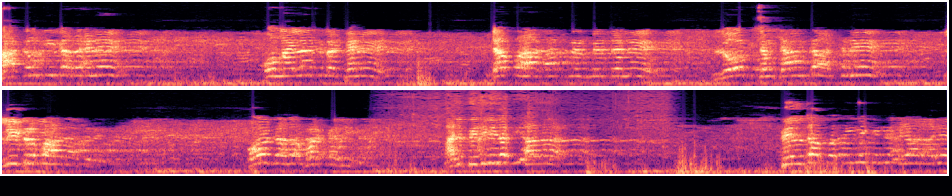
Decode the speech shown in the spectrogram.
ਹਾਕਮ ਕੀ ਕਰ ਰਹੇ ਨੇ? ਉਹ ਮਹਿਲਾਂ 'ਚ ਬੈਠੇ ਨੇ। ਜਾਂ ਪਹਾੜਾਂ 'ਚ ਮਿਲਦੇ ਨੇ। ਲੋਕ ਸ਼ਮਸ਼ਾਨ ਘਾਟ ਨੇ। ਲੀਡਰ ਪਹਾੜਾਂ 'ਚ ਨੇ। ਬਹੁਤ ਜ਼ਿਆਦਾ ਫ਼ਰਕ ਹੈ ਜੀ ਅੱਜ ਬਿਜਲੀ ਦਾ ਕੀ ਹਾਲ ਹੈ ਬਿੱਲ ਦਾ ਪਤਾ ਹੀ ਨਹੀਂ ਕਿੰਨੇ ਹਜ਼ਾਰ ਆ ਜੇ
